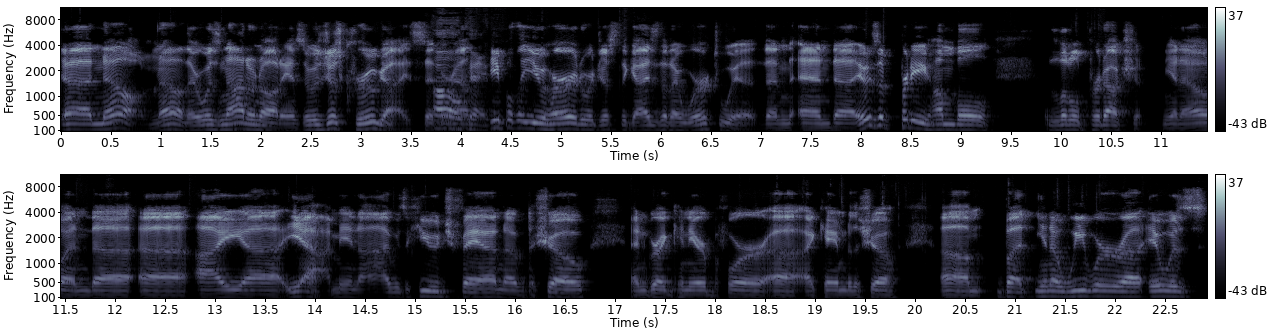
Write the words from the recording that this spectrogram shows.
Uh, no, no, there was not an audience. It was just crew guys sitting oh, around. Okay. People that you heard were just the guys that I worked with, and and uh, it was a pretty humble little production, you know. And uh, uh, I, uh, yeah, I mean, I was a huge fan of the show and Greg Kinnear before uh, I came to the show. Um, but you know, we were. Uh, it was.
